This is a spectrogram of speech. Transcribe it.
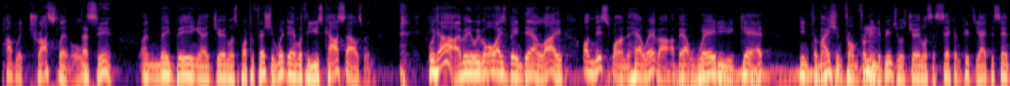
public trust levels, That's it. and me being a journalist by profession, we're down with the used car salesman. we are. I mean, we've always been down low. On this one, however, about where do you get information from from hmm. individuals, journalists are second, 58%.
